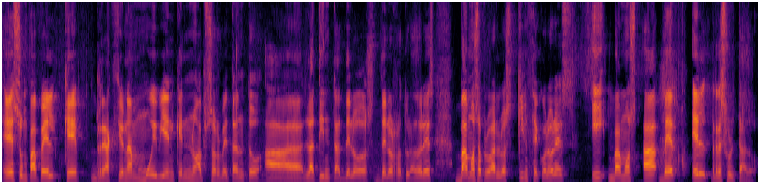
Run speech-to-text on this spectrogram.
Es un papel que reacciona muy bien, que no absorbe tanto a la tinta de los, de los rotuladores. Vamos a probar los 15 colores y vamos a ver el resultado.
